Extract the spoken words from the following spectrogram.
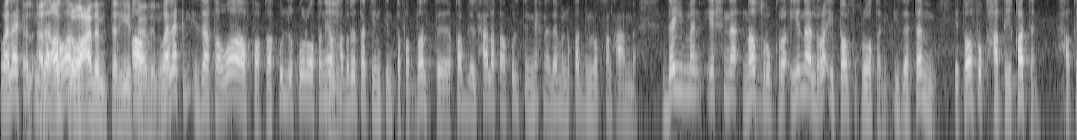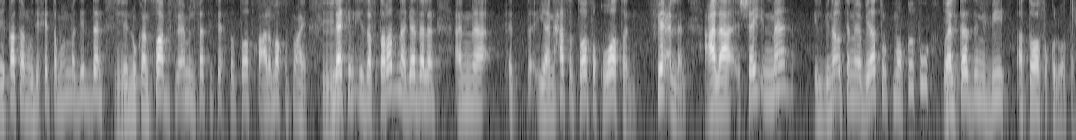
ولكن إذا الأصل توافق- هو عدم التغيير في آه هذه النقطة. ولكن إذا توافق كل القوى الوطنيه. وحضرتك يمكن تفضلت قبل الحلقة قلت إن إحنا دايما نقدم المصلحه العامة دايما إحنا نترك رأينا لرأي التوافق الوطني إذا تم التوافق حقيقه حقيقة ودي حتة مهمة جدا. لأنه كان صعب في الأيام اللي فاتت يحصل توافق على موقف معين،. لكن إذا افترضنا جدلا أن يعني حصل توافق وطني فعلا على شيء ما البناء والتنمية بيترك موقفه ويلتزم بالتوافق الوطني.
